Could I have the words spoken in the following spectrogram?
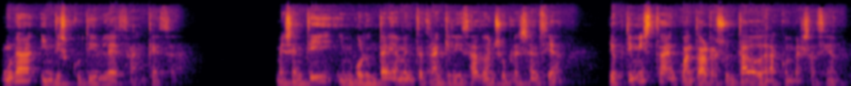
una indiscutible franqueza. Me sentí involuntariamente tranquilizado en su presencia y optimista en cuanto al resultado de la conversación.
